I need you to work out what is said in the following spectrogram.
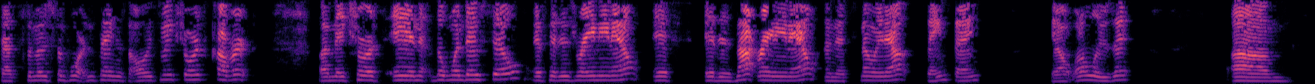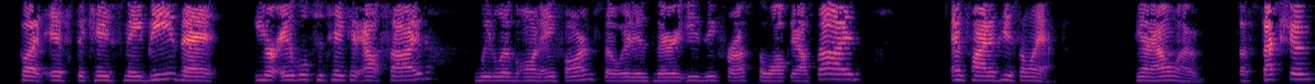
That's the most important thing is always make sure it's covered. But make sure it's in the windowsill if it is raining out. If it is not raining out and it's snowing out, same thing. You don't want to lose it. Um, but if the case may be that you're able to take it outside. We live on a farm, so it is very easy for us to walk outside and find a piece of land. You know, a, a section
